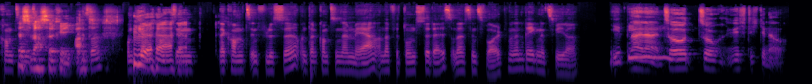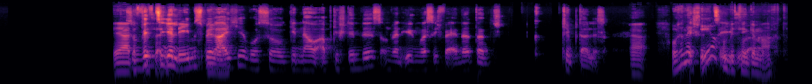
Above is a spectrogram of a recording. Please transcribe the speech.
kommt Das Wasser regnet. Wasser und dann kommt es in, dann kommt's in Flüsse und dann kommt es in ein Meer und dann verdunstet es und dann sind es Wolken und dann regnet es wieder. Yippie. Nein, nein, so, so richtig genau. ja, so das- winzige Lebensbereiche, wo es so genau abgestimmt ist und wenn irgendwas sich verändert, dann kippt alles. Ja. Oder haben wir Ich eh auch ein eh bisschen gemacht.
